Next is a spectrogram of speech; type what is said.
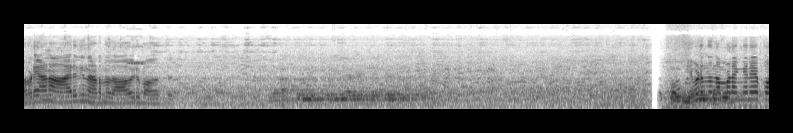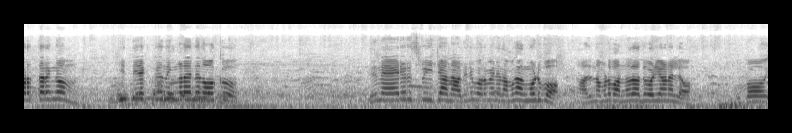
അവിടെയാണ് ആരതി നടന്നത് ആ ഒരു ഭാഗത്ത്. ഇവിടുന്ന് നമ്മൾ എങ്ങനെ പുറത്തിറങ്ങും? ഈ തിരക്ക് നിങ്ങൾ തന്നെ നോക്കൂ. ഇത് നേരെ ഒരു സ്ട്രീറ്റ് ആണ്. അതിന് പുറമെ തന്നെ നമുക്ക് അങ്ങോട്ട് പോവാം. അത് നമ്മൾ വന്നത് അതുവഴിയാണല്ലോ. ഇപ്പോൾ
